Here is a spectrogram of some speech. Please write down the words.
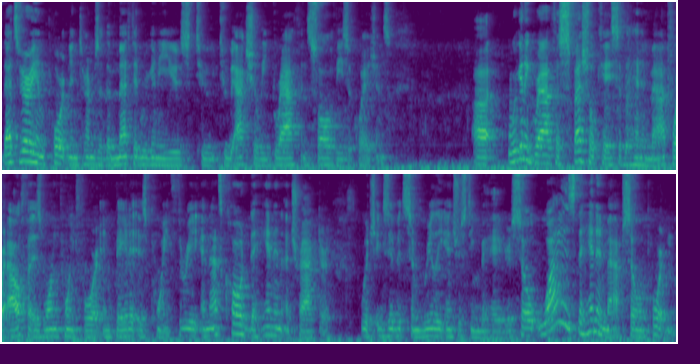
that's very important in terms of the method we're going to use to, to actually graph and solve these equations. Uh, we're going to graph a special case of the Henon map where alpha is 1.4 and beta is 0.3, and that's called the Henon attractor, which exhibits some really interesting behavior. So why is the Henon map so important?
